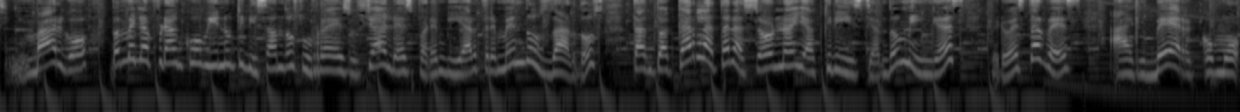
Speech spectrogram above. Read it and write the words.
Sin embargo, Pamela Franco viene utilizando sus redes sociales para enviar tremendos dardos tanto a Carla Tarazona y a Cristian Domínguez, pero esta vez, al ver cómo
